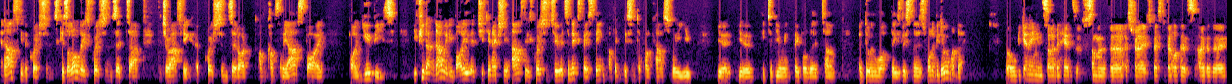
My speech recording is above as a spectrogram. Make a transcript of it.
and asking the questions. Because a lot of these questions that uh, that you're asking are questions that I, I'm constantly asked by by newbies. If you don't know anybody that you can actually ask these questions to, it's the next best thing. I think listen to podcasts where you you you're interviewing people that um, are doing what these listeners want to be doing one day. Well, we'll be getting inside the heads of some of uh, Australia's best developers over the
